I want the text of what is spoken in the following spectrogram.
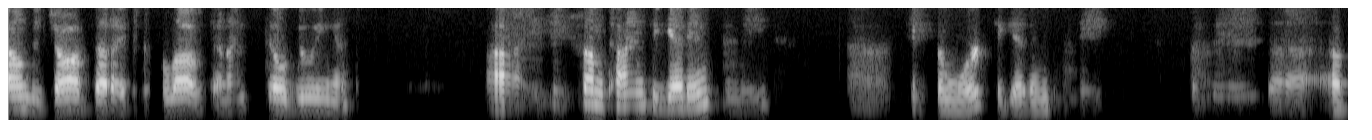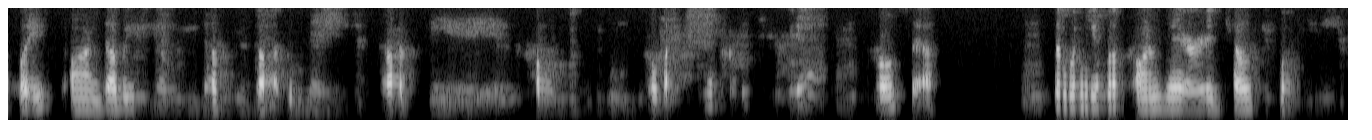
found a job that I just loved and I'm still doing it. Uh, it takes some time to get into me. Uh, it takes some work to get into me. But there's a, a place on It's called selection criteria and process. So when you look on there, it tells you what you need.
